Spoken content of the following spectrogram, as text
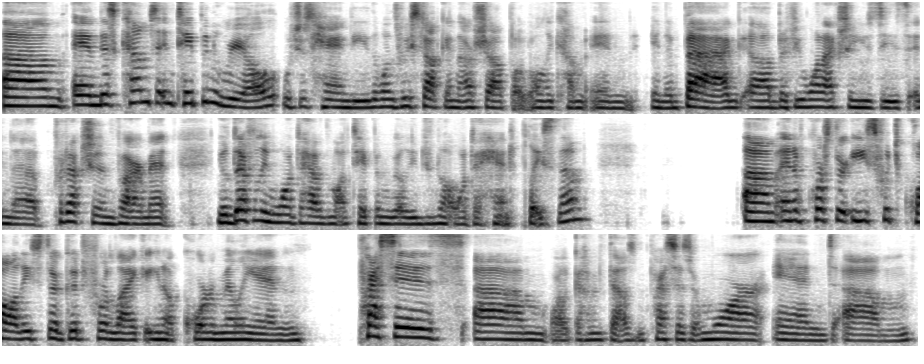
Um, and this comes in tape and reel, which is handy. The ones we stock in our shop only come in in a bag. Uh, but if you want to actually use these in a production environment, you'll definitely want to have them on tape and reel. You do not want to hand place them. Um, and of course, they're e-switch qualities. So they're good for like, you know, quarter million presses, um, or like 100,000 presses or more. And um,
